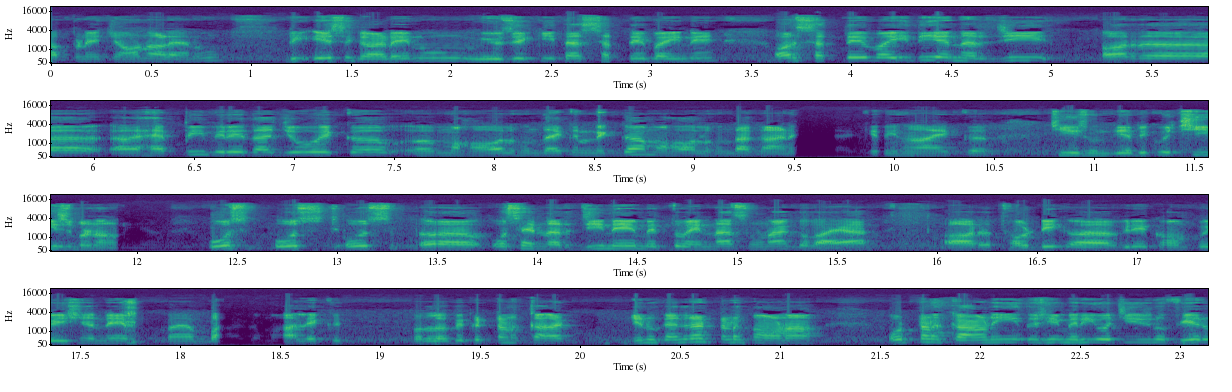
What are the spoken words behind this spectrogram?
ਆਪਣੇ ਚਾਹਣ ਵਾਲਿਆਂ ਨੂੰ ਵੀ ਇਸ ਗਾਣੇ ਨੂੰ 뮤직 ਕੀਤਾ ਸੱਤੇ ਬਾਈ ਨੇ। ਔਰ ਸੱਤੇ ਬਾਈ ਦੀ એનર્ਜੀ ਔਰ ਹੈਪੀ ਵੀਰੇ ਦਾ ਜੋ ਇੱਕ ਮਾਹੌਲ ਹੁੰਦਾ, ਇੱਕ ਨਿੱਗਾ ਮਾਹੌਲ ਹੁੰਦਾ ਗਾਣੇ ਕਿ ਵੀ ਹਾਂ, ਇੱਕ ਚੀਜ਼ ਹੁੰਦੀ ਹੈ ਵੀ ਕੋਈ ਚੀਜ਼ ਬਣਾਉਣੀ ਉਸ ਉਸ ਉਸ ਉਸ એનર્ਜੀ ਨੇ ਮੈਨੂੰ ਇੰਨਾ ਸੋਹਣਾ ਗਵਾਇਆ। ਔਰ ਤੁਹਾਡੀ ਵੀਰੇ ਕੰਪੋਜੀਸ਼ਨ ਨੇ ਬਾ ਕਮਾਲ ਮਤਲਬ ਇੱਕ ਟਣਕਾ, ਜਿਹਨੂੰ ਕਹਿੰਦੇ ਨਾ ਟਣਕਾਉਣਾ ਉਹ ਟਣਕਾਣੀ ਤੁਸੀਂ ਮੇਰੀ ਉਹ ਚੀਜ਼ ਨੂੰ ਫਿਰ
